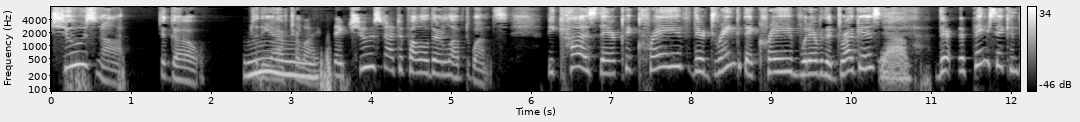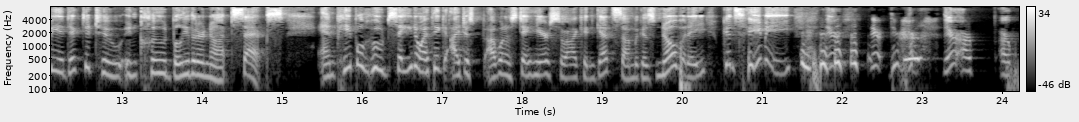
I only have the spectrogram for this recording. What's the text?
choose not to go to the mm. afterlife. They choose not to follow their loved ones because they crave their drink, they crave whatever the drug is. Yeah. They're, the things they can be addicted to include, believe it or not, sex. And people who say, you know, I think I just, I want to stay here so I can get some because nobody can see me. There, there, there, are, there are, are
